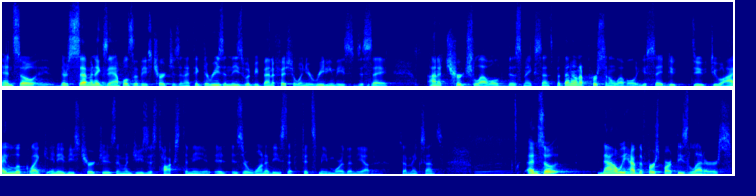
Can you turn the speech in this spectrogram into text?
And so eh, there's seven examples of these churches, and I think the reason these would be beneficial when you're reading these is to say, on a church level, this makes sense. But then on a personal level, you say, do, do, do I look like any of these churches? And when Jesus talks to me, is, is there one of these that fits me more than the other? Does that make sense? And so now we have the first part, these letters,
